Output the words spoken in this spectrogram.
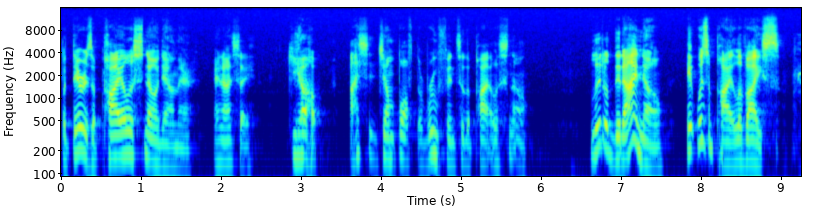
But there is a pile of snow down there. And I say, yo, I should jump off the roof into the pile of snow. Little did I know, it was a pile of ice.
